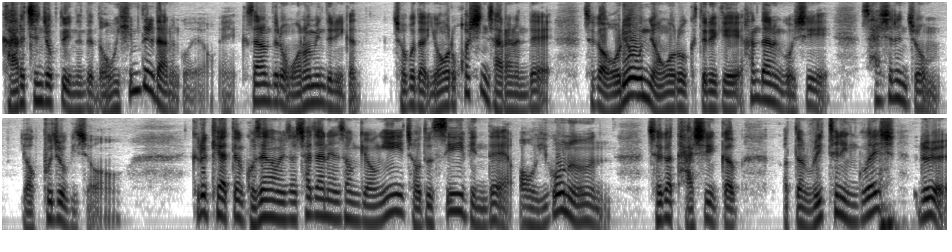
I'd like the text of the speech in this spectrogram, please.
가르친 적도 있는데 너무 힘들다는 거예요. 예, 그 사람들은 원어민들이니까 저보다 영어를 훨씬 잘하는데 제가 어려운 영어로 그들에게 한다는 것이 사실은 좀 역부족이죠. 그렇게 하여튼 고생하면서 찾아낸 성경이 저도 시입인데 어 이거는 제가 다시 그러니까 어떤 written English를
